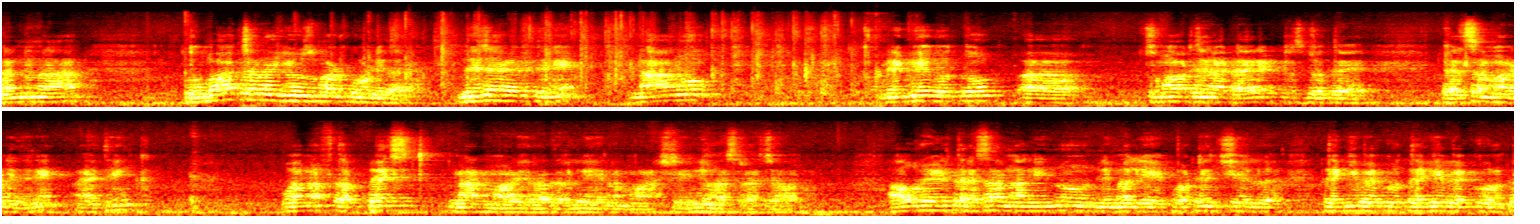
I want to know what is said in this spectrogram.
ನನ್ನ ತುಂಬ ಚೆನ್ನಾಗಿ ಯೂಸ್ ಮಾಡ್ಕೊಂಡಿದ್ದಾರೆ. ನಿಜ ಹೇಳ್ತೀನಿ, ನಾನು ನಿಮಗೆ ಗೊತ್ತು ಸುಮಾರು ಜನ ಡೈರೆಕ್ಟರ್ಸ್ ಜೊತೆ ಕೆಲಸ ಮಾಡಿದ್ದೀನಿ. I think one of the best ನಾನು ಮಾಡಿರೋದ್ರಲ್ಲಿ ನಮ್ಮ ಶ್ರೀನಿವಾಸ ರಾಜ್ ಅವರು. ಅವ್ರು ಹೇಳ್ತಾರೆ, ಸರ್, ನಾನು ಇನ್ನೂ ನಿಮ್ಮಲ್ಲಿ ಪೊಟೆನ್ಷಿಯಲ್ ತೆಗಿಬೇಕು ತೆಗಿಬೇಕು ಅಂತ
